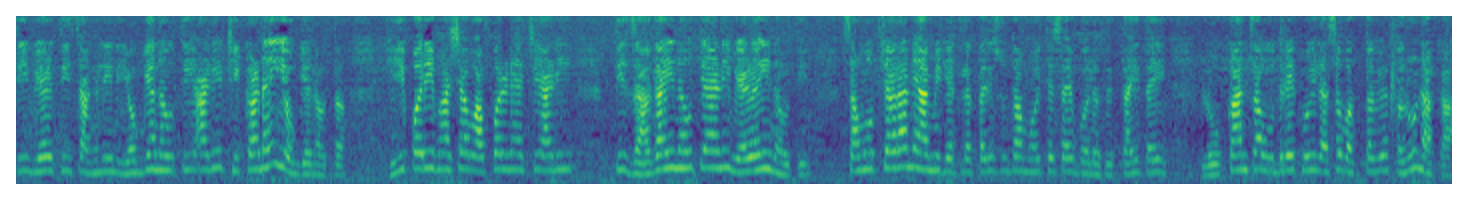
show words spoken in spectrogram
ती वेळ ती चांगली योग्य नव्हती आणि ठिकाणही योग्य नव्हतं. ही परिभाषा वापरण्याची आणि ती जागाही नव्हती आणि वेळही नव्हती. सामोपचाराने आम्ही घेतलं तरी सुद्धा मोहिते साहेब बोलत होते ताई ताई लोकांचा उद्रेक होईल असं वक्तव्य करू नका.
